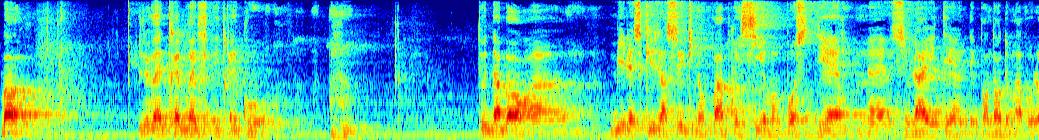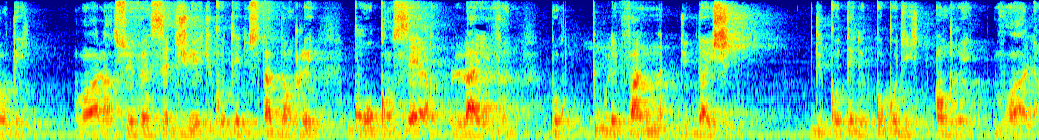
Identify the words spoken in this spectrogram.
Bon, je vais être très bref et très court. Tout d'abord, euh, mille excuses à ceux qui n'ont pas apprécié mon poste d'hier, mais cela été indépendant de ma volonté. Voilà, ce 27 juillet du côté du stade d'Angré, gros concert live pour tous les fans du Daichi, du côté de Cocody, Angré. Voilà.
